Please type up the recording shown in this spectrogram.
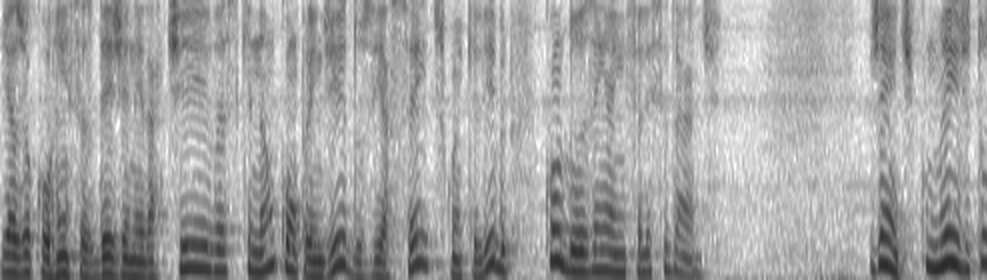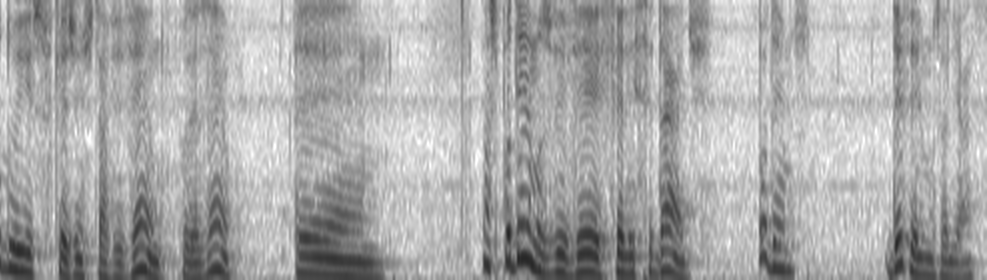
e as ocorrências degenerativas que, não compreendidos e aceitos com equilíbrio, conduzem à infelicidade. Gente, com meio de tudo isso que a gente está vivendo, por exemplo, é, nós podemos viver felicidade? Podemos. Devemos, aliás.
